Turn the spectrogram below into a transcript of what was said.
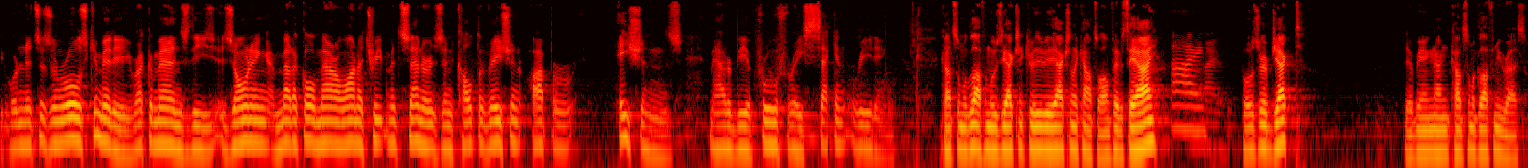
The Ordinances and Rules Committee recommends the zoning of medical marijuana treatment centers and cultivation operations matter be approved for a second reading. Council McLaughlin moves the action committee to be the action of the council. All in favor say aye. Aye. Oppose or object? There being none, Council McLaughlin, you rise.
